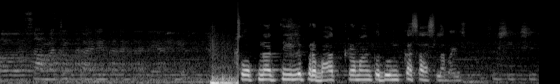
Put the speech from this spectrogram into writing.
अ, सामाजिक कार्य करत आले आहेत. स्वप्नातील प्रभाग क्रमांक दोन कसा असला पाहिजे? सुशिक्षित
